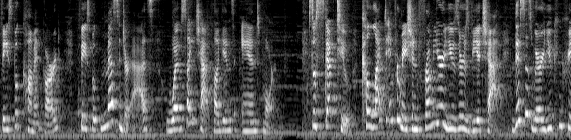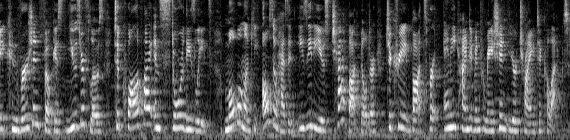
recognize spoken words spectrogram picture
Facebook Comment Guard, Facebook Messenger ads, website chat plugins, and more. So step two, collect information from your users via chat. This is where you can create conversion focused user flows to qualify and store these leads. Mobile Monkey also has an easy to use chatbot builder to create bots for any kind of information you're trying to collect.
